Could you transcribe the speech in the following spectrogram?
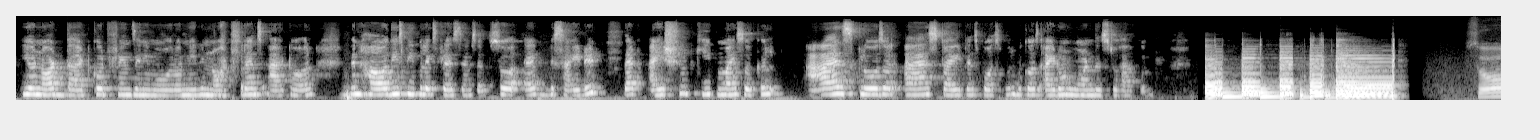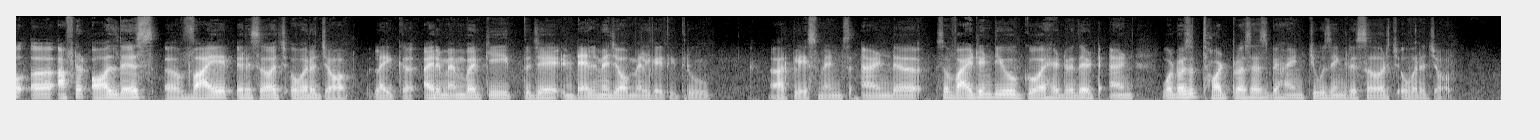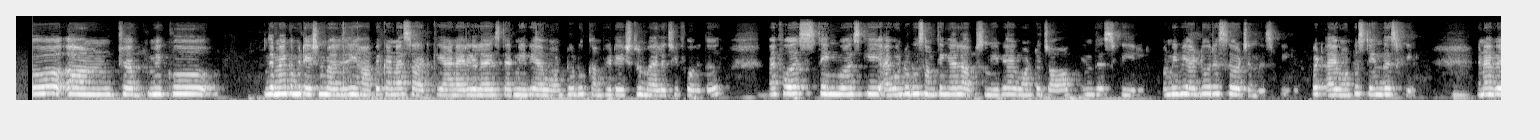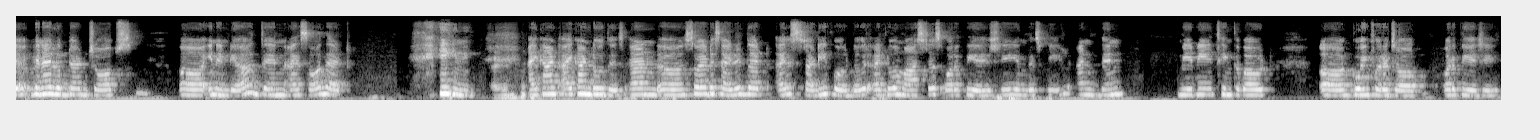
you're not that good friends anymore or maybe not friends at all then how these people express themselves. So i've decided that i should keep my circle as close or as tight as possible because i don't want this to happen so uh, after all this uh, why research over a job like uh, i remember ki tujhe dell mein job mil gayi thi through our placements and uh, so why didn't you go ahead with it and what was the thought process behind choosing research over a job तो um, जब मेरे को जब मैं computational biology यहाँ पे करना start किया and I realise that maybe I want to do computational biology further my first thing was ki I want to do something I love. So maybe I want a job in this field, or maybe I'll do research in this field. But I want to stay in this field. Mm. And I, when I looked at jobs uh, in India, then I saw that I can't I can't do this, and uh, so I decided that I'll study further. I'll do a master's or a PhD in this field, and then maybe think about uh, going for a job or a PhD.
